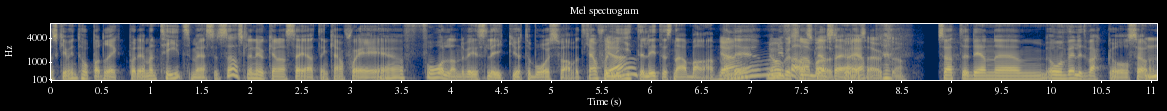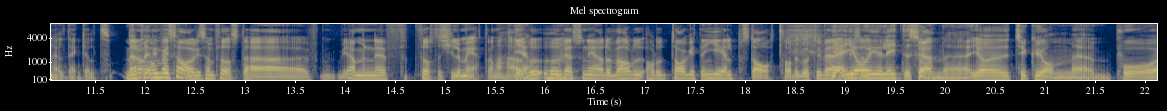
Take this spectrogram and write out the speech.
ska vi inte hoppa direkt på det, men tidsmässigt så skulle jag nog kunna säga att den kanske är förhållandevis lik Göteborgsvarvet. Kanske Ja. lite, lite snabbare. Men det är något ungefär skulle snabbare jag säga. skulle jag ja. säga också. Så att den, eh, och en väldigt vacker sådan Mm. helt enkelt. Men Fredrik, om vi tar liksom första, ja, men, eh, första kilometrarna här. Ja. Hur, hur Mm. resonerar du? Har, du? har du tagit en hjälp på start? Har du gått iväg? Ja, jag liksom? är ju lite sån. eh, Jag tycker ju om på,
